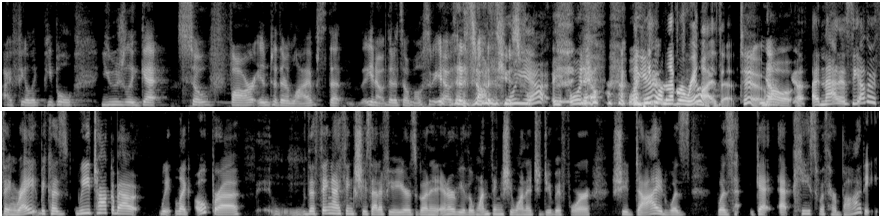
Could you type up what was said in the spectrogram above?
I feel like people usually get so far into their lives that you know that it's almost you know that it's not as useful. Well, yeah, well, you know? well people never realize it too. No, yeah. and that is the other thing, right? Because we talk about we like Oprah the thing I think she said a few years ago in an interview, the one thing she wanted to do before she died was was get at peace with her body.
